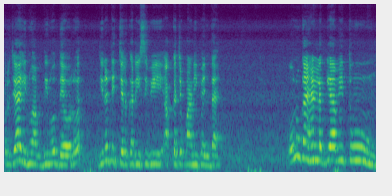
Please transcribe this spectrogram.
ਭਰਜਾਈ ਨੂੰ, ਆਪਦੀ ਨੂੰ, ਦਿਓਰ, ਜਿਹਨੇ ਟੀਚਰ ਕਰੀ ਸੀ ਵੀ ਅੱਕ 'ਚ ਪਾਣੀ ਪੈਂਦਾ ਉਹਨੂੰ ਕਹਿਣ ਲੱਗਿਆ ਵੀ ਤੂੰ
